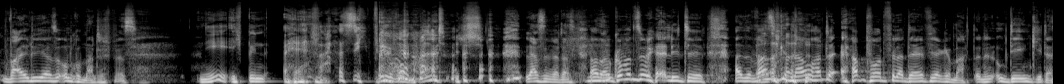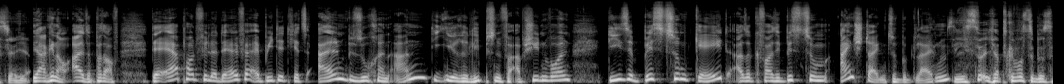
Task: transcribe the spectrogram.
Weil du ja so unromantisch bist. Nee, ich bin, hä, was? Ich bin romantisch. Lassen wir das. Also kommen wir zur Realität. Also was genau hat der Airport Philadelphia gemacht? Und um den geht das ja hier. Ja, genau. Also, pass auf. Der Airport Philadelphia, er bietet jetzt allen Besuchern an, die ihre Liebsten verabschieden wollen, diese bis zum Gate, also quasi bis zum Einsteigen zu begleiten. Siehst du, ich hab's gewusst, du bist,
